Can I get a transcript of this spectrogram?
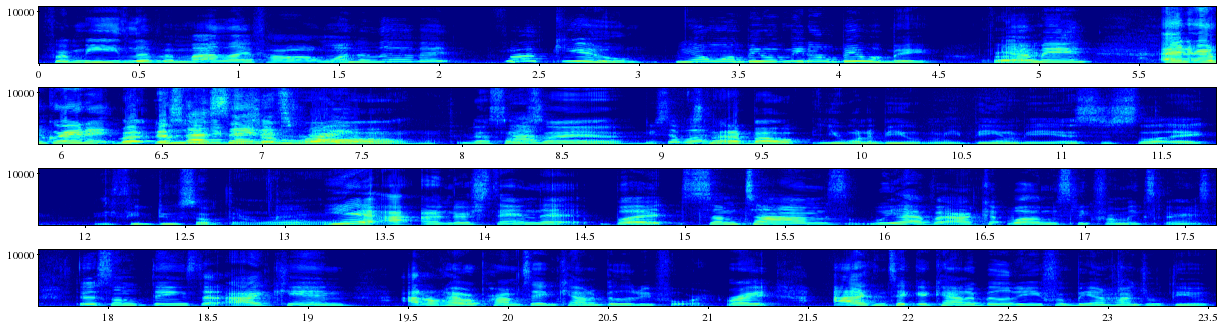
for me living my life how I want to live it. Fuck you. You don't want to be with me, don't be with me. You know what I mean? And, and granted, But that's I'm not you saying do it's something right. wrong. That's what Huh? I'm saying. You said what? It's not about you want to be with me, be with me. It's just like if you do something wrong. Yeah, I understand that, but sometimes we have. A, I can- well, let me speak from experience. There's some things that I can. I don't have a problem taking accountability for. Right? I can take accountability for being 100 with you,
